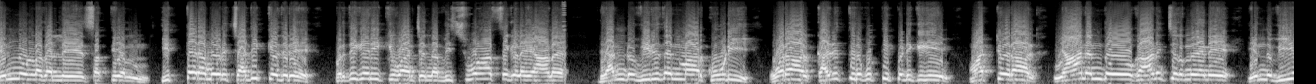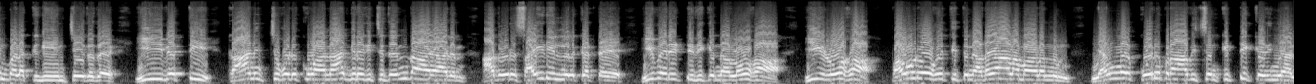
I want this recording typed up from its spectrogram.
എന്നുള്ളതല്ലേ സത്യം. ഇത്തരം ഒരു ചതിക്കെതിരെ പ്രതികരിക്കുവാൻ ചെന്ന വിശ്വാസികളെയാണ് രണ്ടു ബിരുദന്മാർ കൂടി ഒരാൾ കഴുത്തിന് കുത്തിപ്പിടിക്കുകയും മറ്റൊരാൾ ഞാൻ എന്തോ കാണിച്ചു തന്നേനെ എന്ന് വീമ്പളക്കുകയും ചെയ്തത്. ഈ വ്യക്തി കാണിച്ചു കൊടുക്കുവാൻ ആഗ്രഹിച്ചത് എന്തായാലും അതൊരു സൈഡിൽ നിൽക്കട്ടെ. ഇവരിട്ടിരിക്കുന്ന ലോഹ ഈ ലോഹ പൗരോഹിത്യത്തിന്റെ അടയാളമാണെന്നും ഞങ്ങൾക്കൊരു പ്രാവശ്യം കിട്ടിക്കഴിഞ്ഞാൽ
